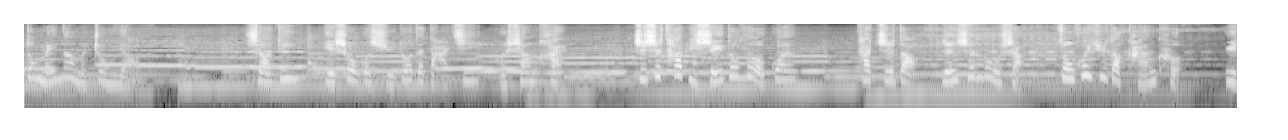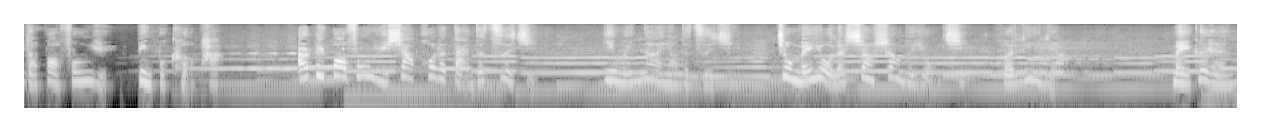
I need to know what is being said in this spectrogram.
都没那么重要了。小丁也受过许多的打击和伤害，只是他比谁都乐观。他知道人生路上总会遇到坎坷，遇到暴风雨并不可怕，而被暴风雨吓破了胆的自己，因为那样的自己就没有了向上的勇气和力量。每个人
